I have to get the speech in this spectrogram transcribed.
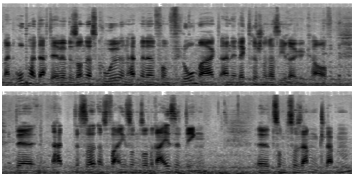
mein Opa dachte, er wäre besonders cool und hat mir dann vom Flohmarkt einen elektrischen Rasierer gekauft. Der hat, das war, das war eigentlich so ein, so ein Reiseding äh, zum Zusammenklappen.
